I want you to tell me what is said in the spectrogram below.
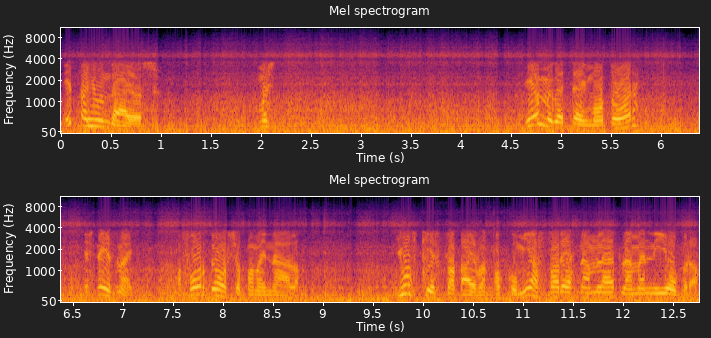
Itt a Hyundai-os. Most jön mögötte egy motor, és nézd meg, a Ford gyorsabban megy nála. Jobb kész szabály van, akkor mi a szarért nem lehet lemenni jobbra?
